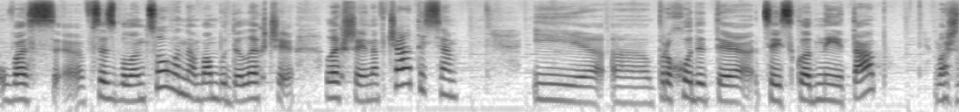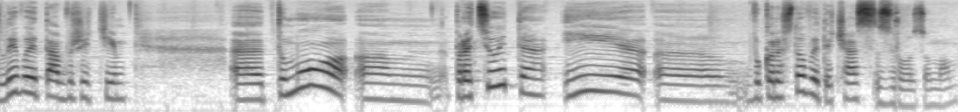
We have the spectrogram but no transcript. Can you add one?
у вас е, все збалансовано, вам буде легше, легше навчатися, і проходити цей складний етап, важливий етап в житті. Тому ем, працюйте і використовуйте час з розумом.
